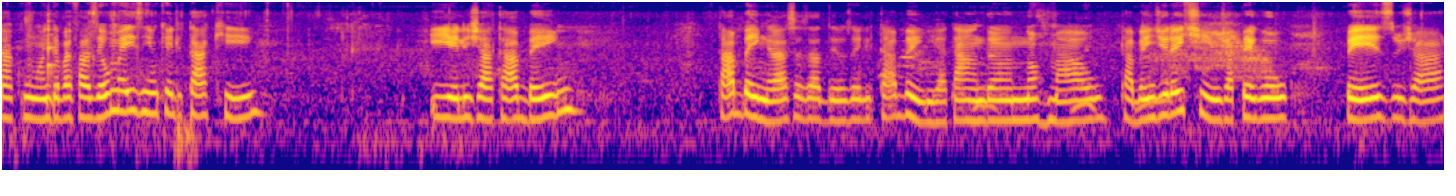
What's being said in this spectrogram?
Tá com, ainda vai fazer um mêsinho que ele tá aqui. E ele já tá bem. Tá bem, graças a Deus ele tá bem. Já tá andando normal, tá bem direitinho. Já pegou peso, já.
